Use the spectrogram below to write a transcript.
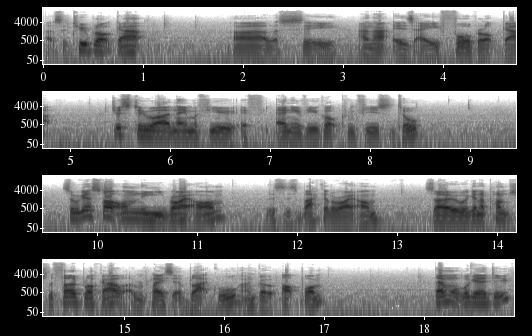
That's a two block gap. Uh, let's see, and that is a four block gap. Just to uh, name a few if any of you got confused at all. So we're going to start on the right arm. This is the back of the right arm. So we're going to punch the third block out and replace it with black wool and go up one. Then what we're going to do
